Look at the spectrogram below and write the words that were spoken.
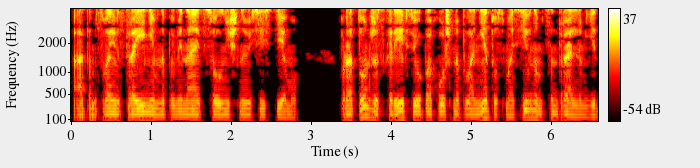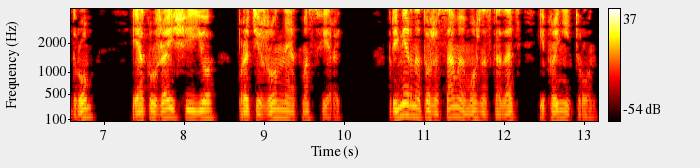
Атом своим строением напоминает Солнечную систему. Протон же, скорее всего, похож на планету с массивным центральным ядром и окружающей ее протяженной атмосферой. Примерно то же самое можно сказать и про нейтрон.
